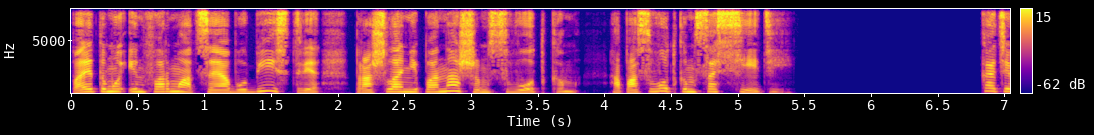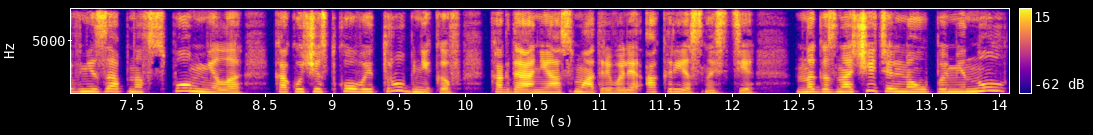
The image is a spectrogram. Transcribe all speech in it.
Поэтому информация об убийстве прошла не по нашим сводкам, а по сводкам соседей. Катя внезапно вспомнила, как участковый Трубников, когда они осматривали окрестности, многозначительно упомянул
